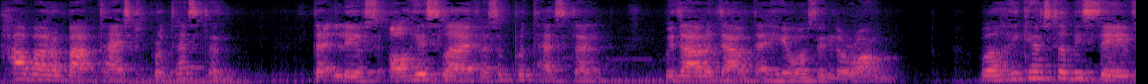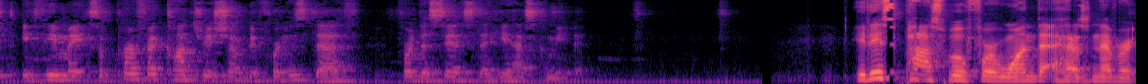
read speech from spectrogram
How about a baptized Protestant that lives all his life as a Protestant without a doubt that he was in the wrong? Well, he can still be saved if he makes a perfect contrition before his death for the sins that he has committed. It is possible for one that has never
